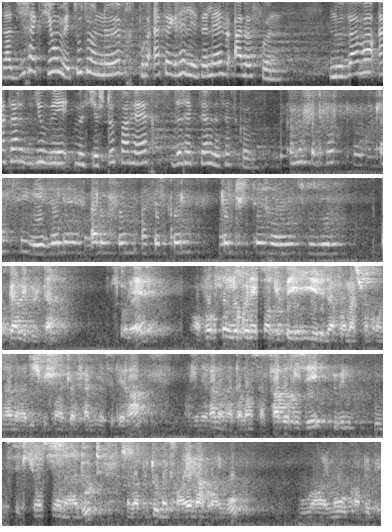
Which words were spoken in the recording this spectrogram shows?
la direction met tout en œuvre pour intégrer les élèves allophones. Nous avons interviewé M. Stoffarer, directeur de CESCOL. Comment faites-vous pour placer les élèves allophones à CESCOL Quels critères euh, utilisez-vous? On regarde les bulletins scolaires. En fonction de nos connaissances du pays et des informations qu'on a dans la discussion avec la famille, etc., en général, on a tendance à favoriser une, section. Si on a un doute, on va plutôt mettre en MA qu'en MO, ou en MO qu'en PP.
